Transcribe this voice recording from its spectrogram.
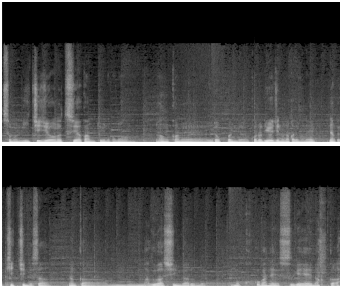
その日常の艶感というのかな。なんかね、色っぽいんだよ。この龍神の中でもね、なんかキッチンでさ、なんか、まぐわシーンがあるんで、もうここがね、すげえなんか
